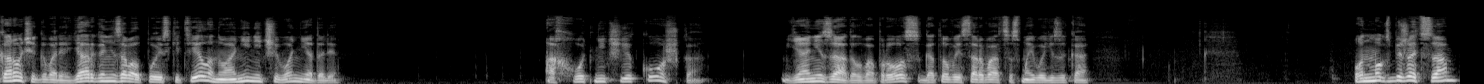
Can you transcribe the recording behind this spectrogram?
Короче говоря, я организовал поиски тела, но они ничего не дали. Охотничья кошка. Я не задал вопрос, готовый сорваться с моего языка. Он мог сбежать сам?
